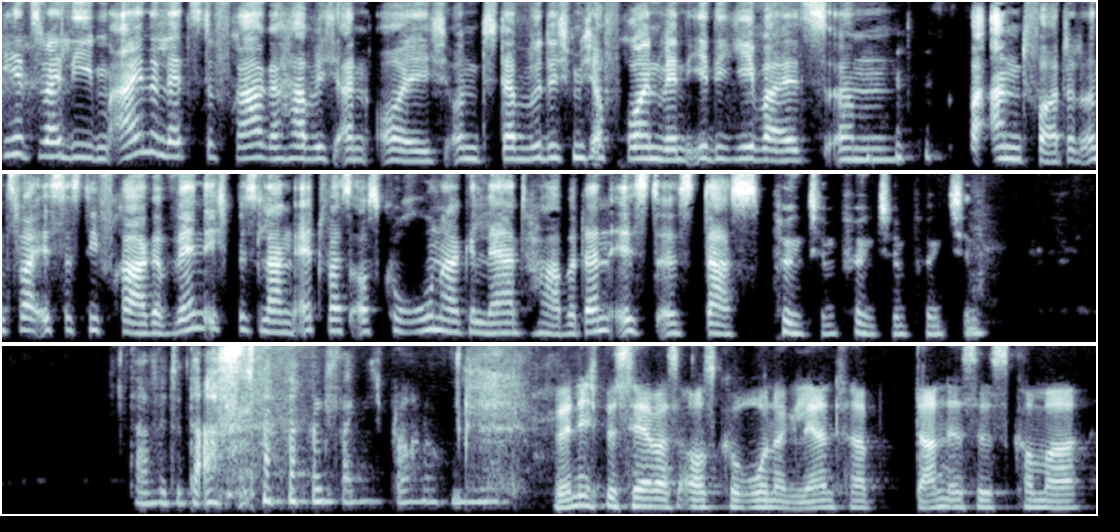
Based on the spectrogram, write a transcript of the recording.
Ihr zwei Lieben, eine letzte Frage habe ich an euch und da würde ich mich auch freuen, wenn ihr die jeweils ähm, beantwortet. Und zwar ist es die Frage, wenn ich bislang etwas aus Corona gelernt habe, dann ist es das Pünktchen, Pünktchen, Pünktchen. David, du darfst anfangen. Ich brauche noch einen Moment. Wenn ich bisher was aus Corona gelernt habe, dann ist es, Komma,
